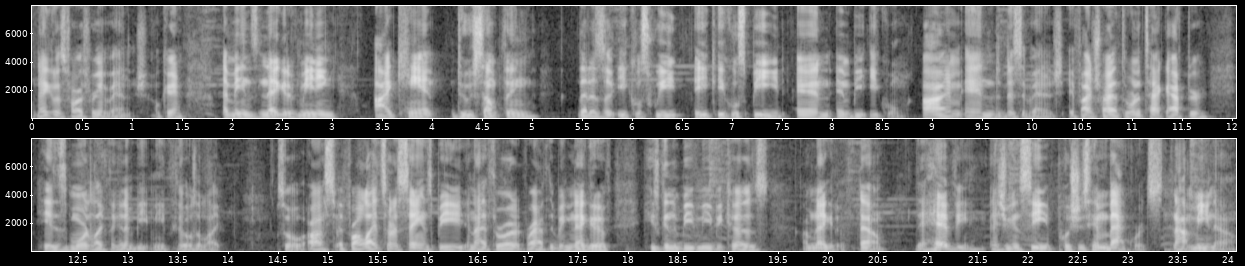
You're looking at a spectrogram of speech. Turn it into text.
negative as far as frame advantage, okay? That means negative meaning I can't do something that is an equal speed, equal speed, and and be equal. I'm in the disadvantage. If I try to throw an attack after, he's more likely going to beat me if he throws a light. So if our lights are the same speed and I throw it right after being negative, he's going to beat me because I'm negative. Now, the heavy, as you can see, pushes him backwards, not me now.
